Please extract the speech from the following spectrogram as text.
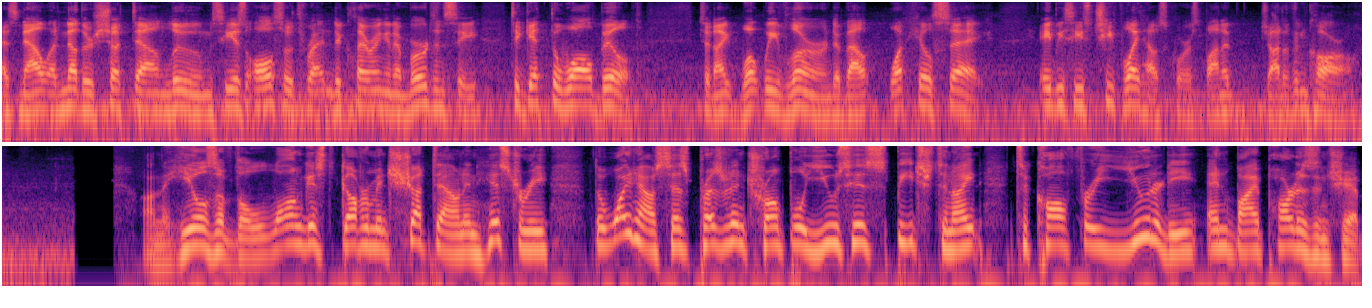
As now another shutdown looms, he has also threatened declaring an emergency to get the wall built. Tonight, what we've learned about what he'll say. ABC's chief White House correspondent, Jonathan Karl. On the heels of the longest government shutdown in history, the White House says President Trump will use his speech tonight to call for unity and bipartisanship.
